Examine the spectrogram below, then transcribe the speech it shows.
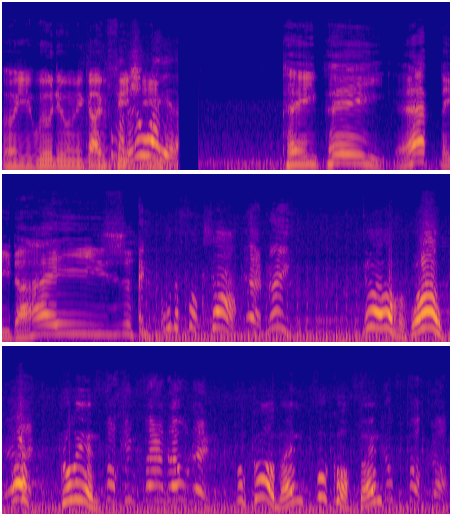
Well, you will do when we go Come on, who are you? fishing. PP, happy days. Who the fuck's that? Yeah, me. Oh, wow, Yeah. oh, brilliant. Fucking found out then. Well, go on then, fuck off then. You fuck off.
